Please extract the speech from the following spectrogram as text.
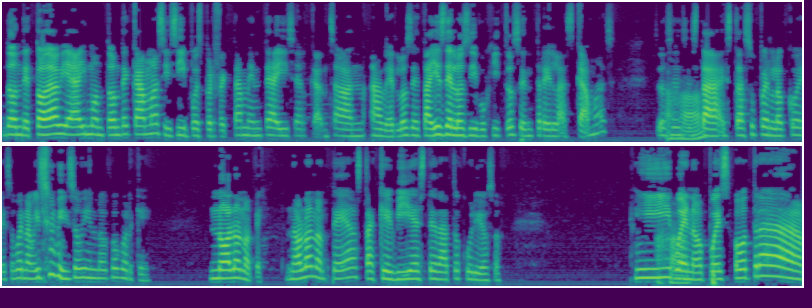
donde todavía hay un montón de camas y sí, pues perfectamente ahí se alcanzan a ver los detalles de los dibujitos entre las camas. Entonces está está súper loco eso. Bueno, a mí se me hizo bien loco porque no lo noté. No lo noté hasta que vi este dato curioso. Y bueno, pues otra,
